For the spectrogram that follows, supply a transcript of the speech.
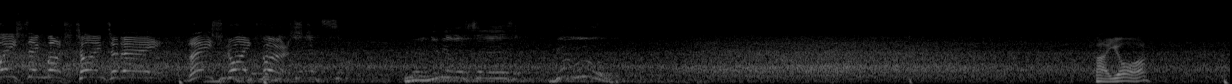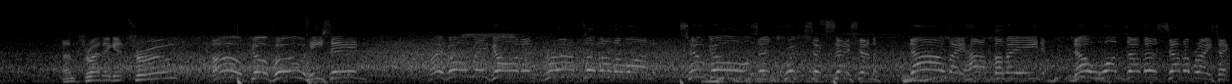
wasting much time today. They strike first. Payet. And threading it through. Oh, Govou, he's in. They've only gone and grabbed another one. Two goals in quick succession. Now they have the lead. No wonder they're celebrating.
